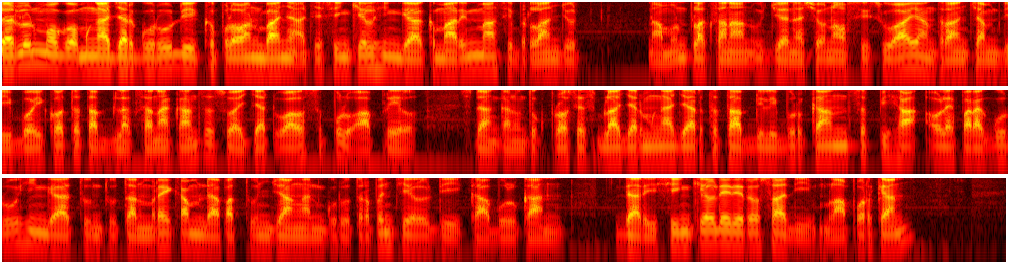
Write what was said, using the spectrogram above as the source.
Sudarlun mogok mengajar guru di Kepulauan Banyak Aceh Singkil hingga kemarin masih berlanjut. Namun pelaksanaan ujian nasional siswa yang terancam di boykot tetap dilaksanakan sesuai jadwal 10 April. Sedangkan untuk proses belajar mengajar tetap diliburkan sepihak oleh para guru hingga tuntutan mereka mendapat tunjangan guru terpencil dikabulkan. Dari Singkil Dede Rosadi melaporkan.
